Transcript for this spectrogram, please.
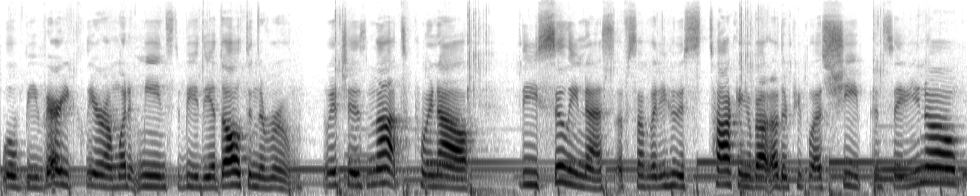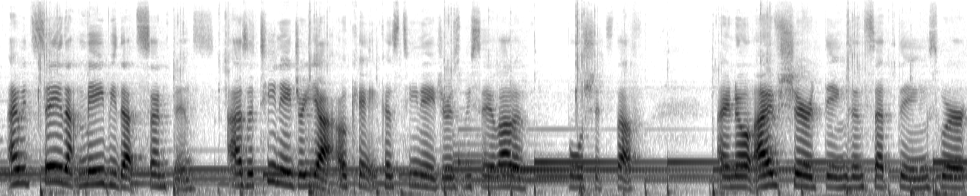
will be very clear on what it means to be the adult in the room, which is not to point out the silliness of somebody who is talking about other people as sheep and say, you know, I would say that maybe that sentence as a teenager, yeah, okay, because teenagers, we say a lot of bullshit stuff. I know I've shared things and said things where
